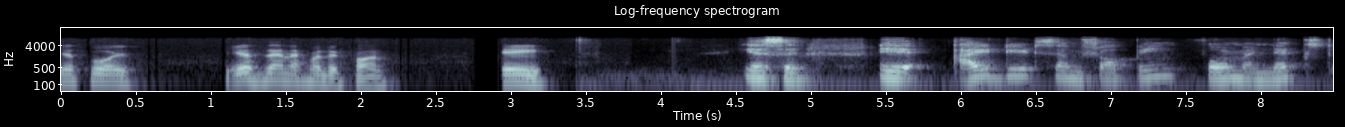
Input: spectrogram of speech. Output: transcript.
Yes, boys. Yes, then Ahmed Irfan. A. Yes, sir. A, I did some shopping for my next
